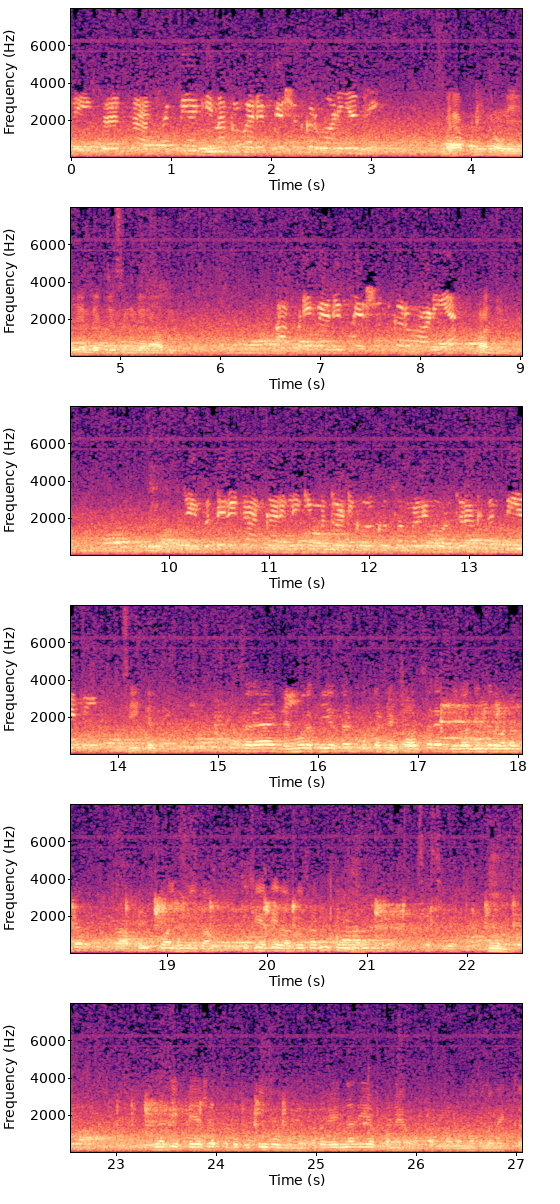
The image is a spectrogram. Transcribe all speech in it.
ਜੀ ਸਰ ਸਕਦੀ ਹੈ ਕਿ ਇਹਨਾਂ ਤੋਂ ਵੈਰੀਫਿਕੇਸ਼ਨ ਕਰਵਾਉਣੀ ਹੈ ਜੀ। ਮੈਂ ਆਪਣੀ ਕਰਾਉਣੀ ਜੀ ਇੰਦਰਜੀਤ ਸਿੰਘ ਦੇ ਨਾਲ ਜੀ। ਆਪਣੀ ਵੈਰੀਫਿਕੇਸ਼ਨ ਕਰਵਾਉਣੀ ਹੈ। ਹਾਂਜੀ। ਜੀ ਬਤੇਰੀ ਜਾਣਕਾਰੀ ਲਈ ਕਿ ਮੈਂ ਤੁਹਾਡੇ ਕੋਲ ਕੁਝ ਸਮੇਂ ਲਈ ਹੋਰ ਰੱਖ ਸਕਦੀ ਹਾਂ ਜੀ। ਠੀਕ ਹੈ ਜੀ। ਸਰ ਇਹ ਡੈਮੋ ਰੱਖੀ ਹੈ sir to cut short sir ਇਹ ਸੇਵਾ ਕੇਂਦਰ ਵਾਲਾ ਸਰ ਆਪ ਪ੍ਰਿੰਸੀਪਲ ਨੂੰ ਵੈਲਕਮ ਤੁਸੀਂ ਅੱਗੇ ਦੱਸ ਸਰ ਨੂੰ ਕਿਵੇਂ ਕਰਨਾ ਇਹਨਾਂ ਦੀ 1076 ਤੋਂ ਬੁਕਿੰਗ ਹੋ ਗਈ ਹੈ ਪਰ ਇਹਨਾਂ ਦੀ ਆਪਾਂ ਨੇ ਉਹ ਕਰਨਾ ਮਤਲਬ ਇੱਕ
